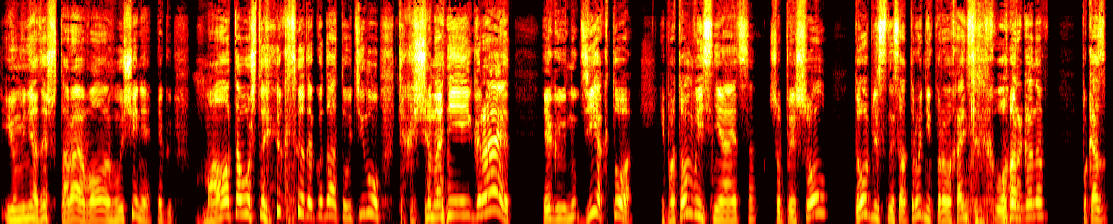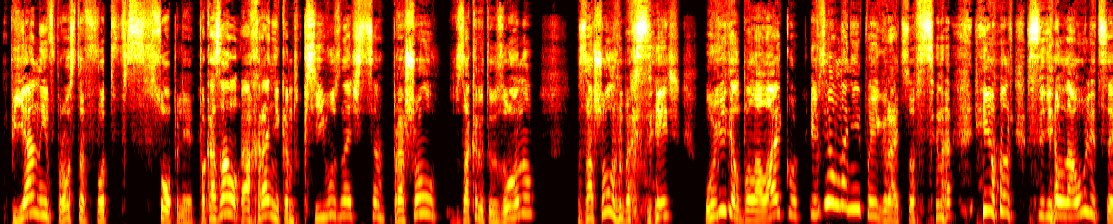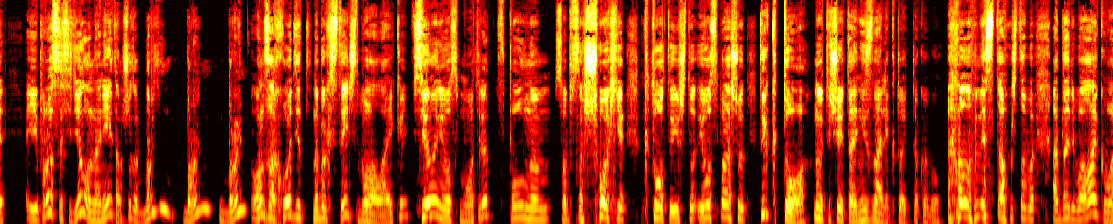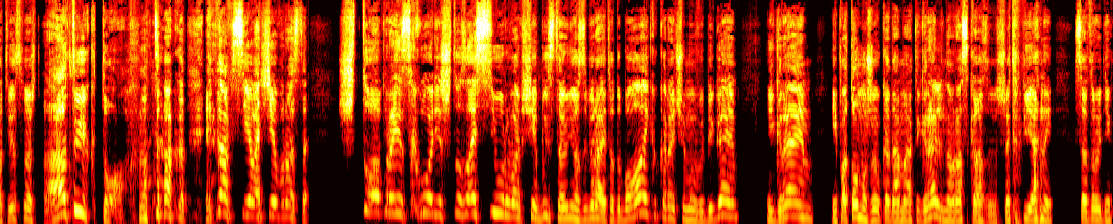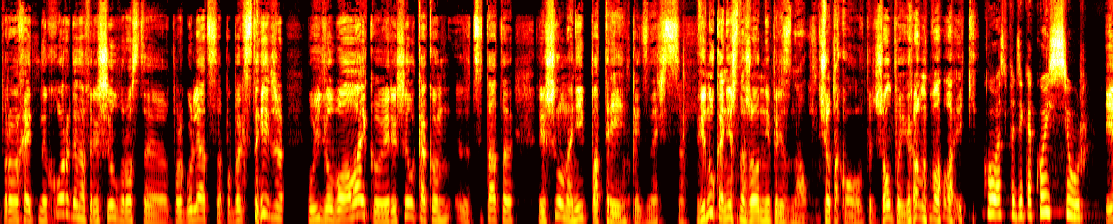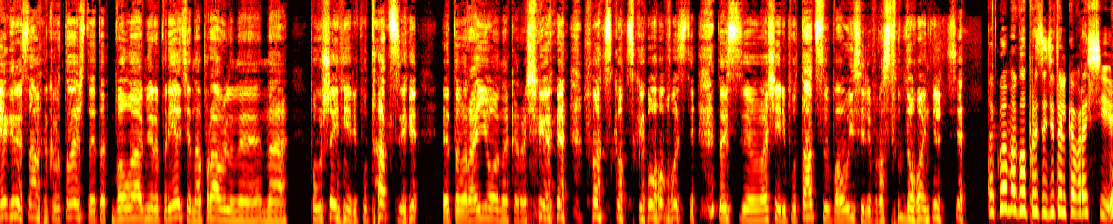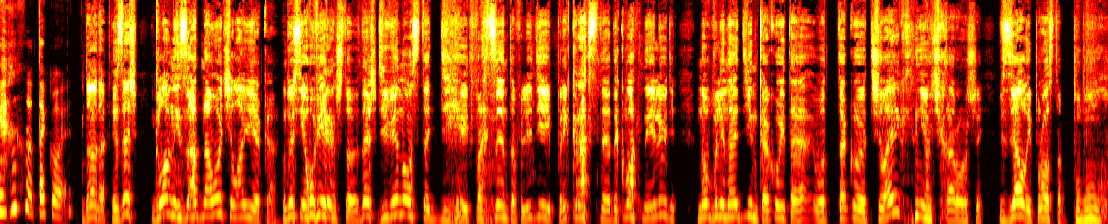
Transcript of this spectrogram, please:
и у меня, знаешь, вторая волна возмущения. Я говорю, мало того, что кто-то куда-то утянул, так еще на ней играет. Я говорю, ну где кто? И потом выясняется, что пришел доблестный сотрудник правоохранительных органов, показ... пьяный просто вот в сопли. Показал охранникам ксиву, значит, прошел в закрытую зону, зашел на бэкстейдж, увидел балалайку и взял на ней поиграть, собственно. И он сидел на улице и просто сидел на ней, там что-то брынь, брынь, брынь. Он заходит на бэкстейдж с балалайкой, все на него смотрят в полном, собственно, шоке, кто ты и что. Его спрашивают, ты кто? Ну, это еще это не знали, кто это такой был. А он вместо того, чтобы отдать балалайку, в ответ спрашивает, а ты кто? Вот так вот. И там все вообще просто что происходит, что за сюр вообще? Быстро у него забирают эту балалайку, короче, мы выбегаем, играем, и потом уже, когда мы отыграли, нам рассказывают, что это пьяный сотрудник правоохранительных органов решил просто прогуляться по бэкстейджу, увидел балалайку и решил, как он, э, цитата, решил на ней потренькать, значит. Вину, конечно же, он не признал. Что такого? Пришел, поиграл на балалайке. Господи, какой сюр. И я говорю, самое крутое, что это было мероприятие, направленное на повышение репутации этого района, короче говоря, в Московской области. То есть э, вообще репутацию повысили просто до нельзя. Такое могло произойти только в России. вот такое. Да-да. И знаешь, главное, из-за одного человека. Ну, то есть я уверен, что, знаешь, 99% людей прекрасные, адекватные люди, но, блин, один какой-то вот такой вот человек не очень хороший взял и просто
